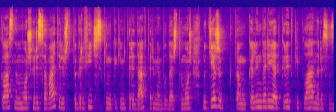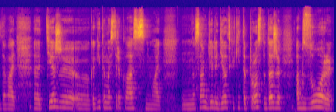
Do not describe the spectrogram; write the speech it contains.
классно можешь рисовать или что-то графическими какими-то редакторами обладаешь, ты можешь, ну, те же, там, календари, открытки, планеры создавать, э, те же э, какие-то мастер-классы снимать, на самом деле делать какие-то просто даже обзоры,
